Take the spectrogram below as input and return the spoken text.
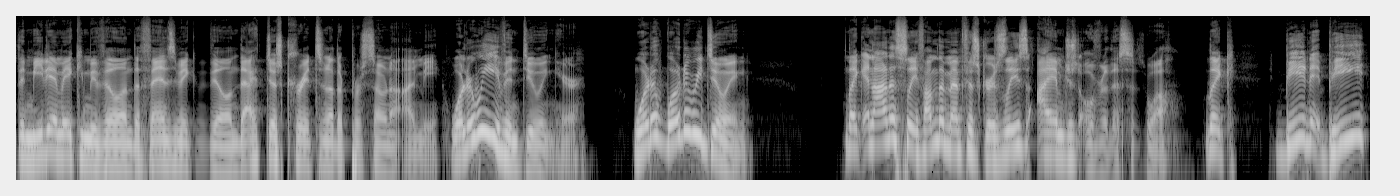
the media making me villain, the fans making me villain, that just creates another persona on me. What are we even doing here? What are, what are we doing? Like, and honestly, if I'm the Memphis Grizzlies, I am just over this as well. Like, be an, be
